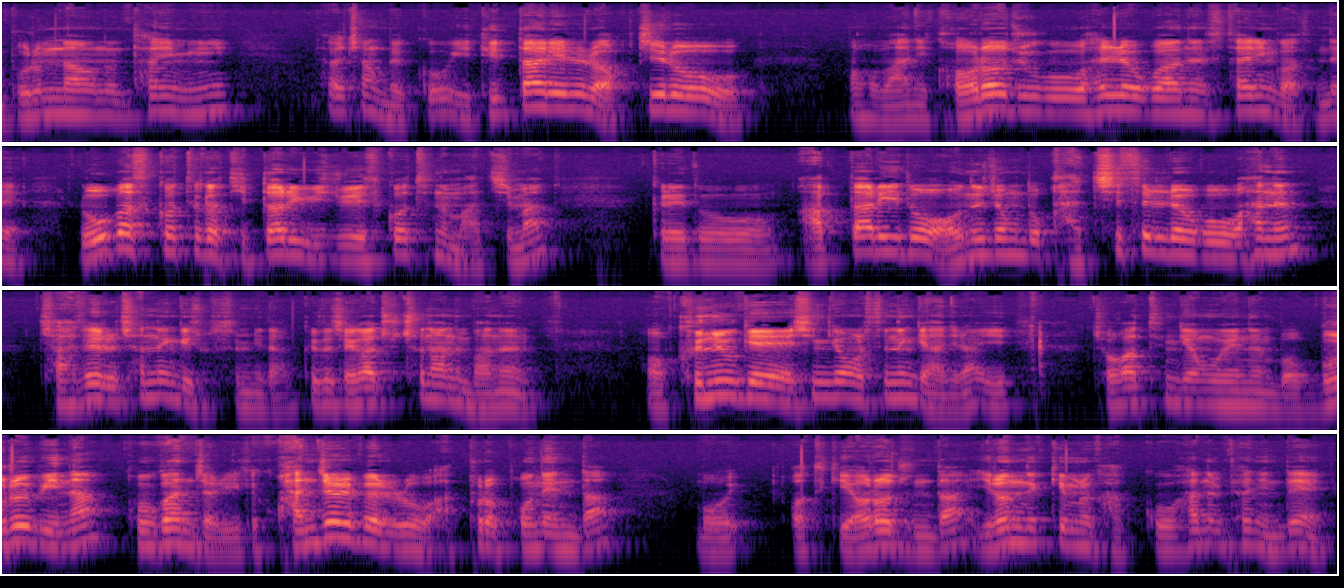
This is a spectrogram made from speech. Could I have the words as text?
무릎 나오는 타이밍이 살짝 늦고 이 뒷다리를 억지로 어, 많이 걸어주고 하려고 하는 스타일인 것 같은데 로우바 스쿼트가 뒷다리 위주의 스쿼트는 맞지만 그래도 앞다리도 어느 정도 같이 쓰려고 하는 자세를 찾는 게 좋습니다. 그래서 제가 추천하는 바는 어, 근육에 신경을 쓰는 게 아니라 이 저 같은 경우에는 뭐 무릎이나 고관절 이렇게 관절별로 앞으로 보낸다, 뭐 어떻게 열어준다 이런 느낌을 갖고 하는 편인데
